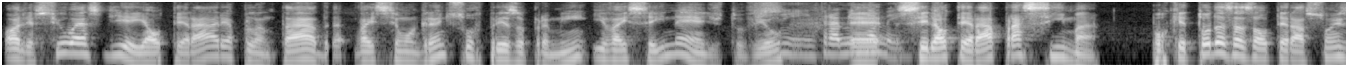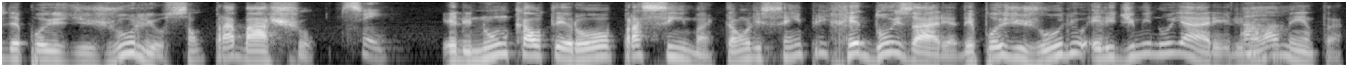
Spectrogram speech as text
Olha, se o SDA alterar a área plantada, vai ser uma grande surpresa para mim e vai ser inédito, viu? Sim, para mim é, também. Se ele alterar para cima, porque todas as alterações depois de julho são para baixo. Sim. Ele nunca alterou para cima. Então ele sempre reduz a área. Depois de julho, ele diminui a área, ele não aumenta.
